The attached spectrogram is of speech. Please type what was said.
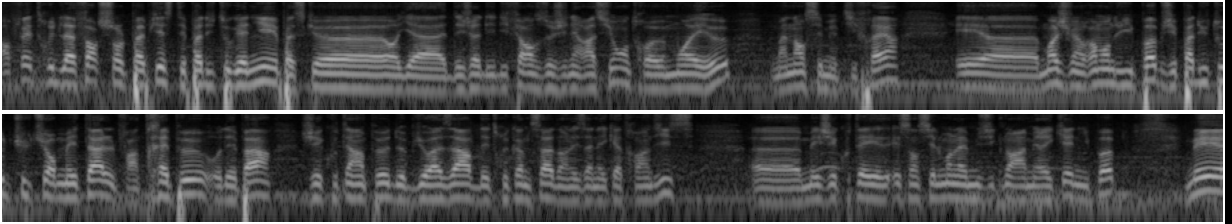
En fait, rue de la Forge sur le papier, c'était pas du tout gagné parce que euh, il y a déjà des différences de génération entre moi et eux. Maintenant, c'est mes petits frères. Et euh, moi, je viens vraiment du hip-hop. J'ai pas du tout de culture métal, enfin très peu au départ. J'ai écouté un peu de Biohazard, des trucs comme ça dans les années 90. Euh, mais j'écoutais essentiellement la musique nord-américaine, hip-hop. Mais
